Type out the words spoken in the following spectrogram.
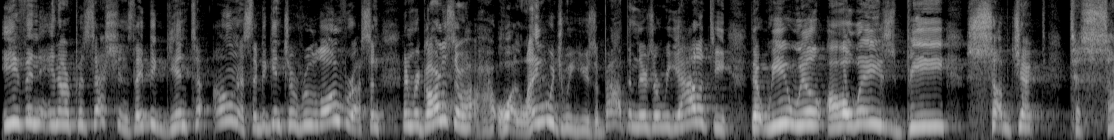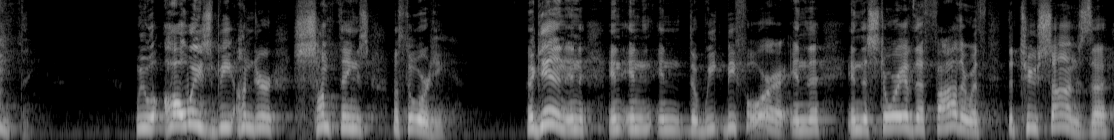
Even in our possessions, they begin to own us. They begin to rule over us. And, and regardless of how, what language we use about them, there's a reality that we will always be subject to something. We will always be under something's authority. Again, in, in, in, in the week before, in the, in the story of the father with the two sons, the,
